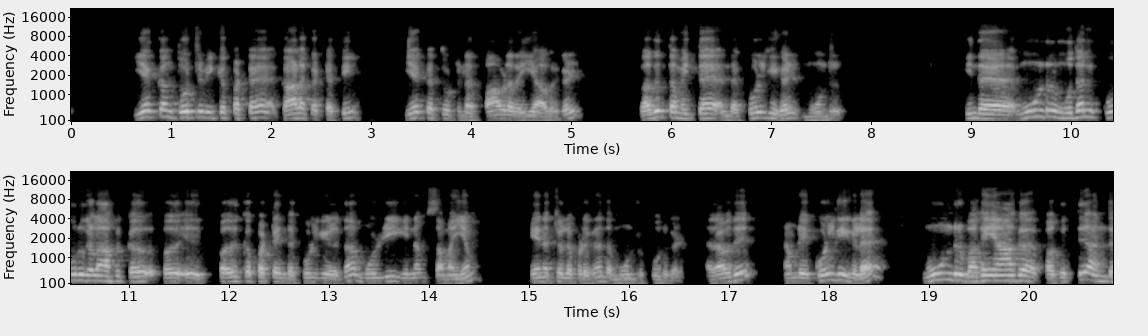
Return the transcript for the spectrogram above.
இயக்கம் தோற்றுவிக்கப்பட்ட காலகட்டத்தில் இயக்க தோற்றுனர் பாவலர் ஐயா அவர்கள் வகுத்தமைத்த அந்த கொள்கைகள் மூன்று. இந்த மூன்று முதல் கூறுகளாக பகுக்கப்பட்ட இந்த கொள்கைகள் தான் மொழி இனம் சமயம் என சொல்லப்படுகிற அந்த மூன்று கூறுகள். அதாவது நம்முடைய கொள்கைகளை மூன்று வகையாக பகுத்து அந்த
